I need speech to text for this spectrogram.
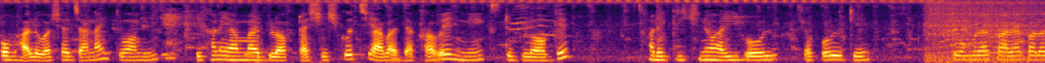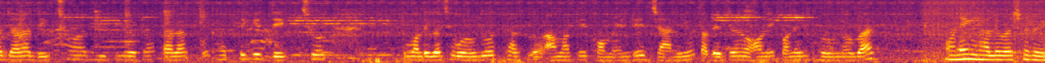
ও ভালোবাসা জানাই। তো আমি এখানে আমার ব্লগটা শেষ করছি। আবার দেখা হবে নেক্সট ব্লগে। হরে কৃষ্ণ, হরি বল সকলকে। তোমরা কারা কারা যারা দেখছ আমার ভিডিওটা, তারা কোথার থেকে দেখছ, তোমাদের কাছে অনুরোধ থাকল, আমাকে কমেন্টে জানিও। তাদের জন্য অনেক অনেক ধন্যবাদ। অনেক ভালোবাসা রইল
